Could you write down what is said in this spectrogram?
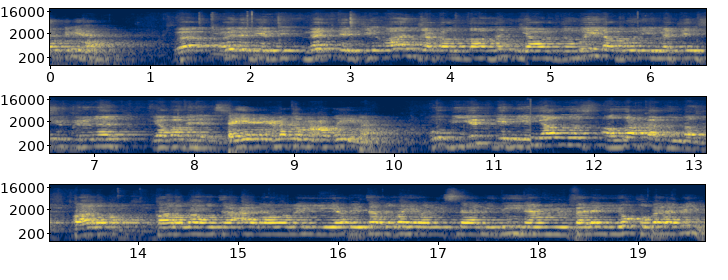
شكرها. ve öyle bir nimettir ki ancak Allah'ın yardımıyla bu nimetin şükrünü yapabiliriz. فهي نعمة عظيمة. Bu büyük bir nimet yalnız Allah katındadır. قال قال الله تعالى ومن يبتغ غير الإسلام دينا فلن يقبل منه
